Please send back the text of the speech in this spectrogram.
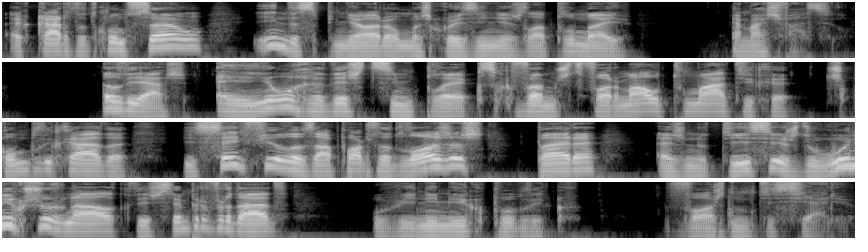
a carta de condução e ainda se penhoram umas coisinhas lá pelo meio. É mais fácil. Aliás, é em honra deste simplex que vamos de forma automática, descomplicada e sem filas à porta de lojas para as notícias do único jornal que diz sempre verdade, o inimigo público. Voz do Noticiário.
